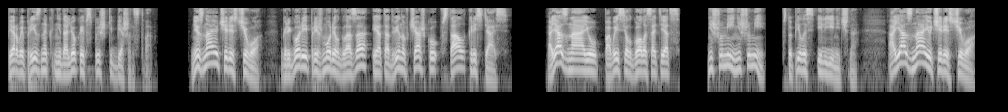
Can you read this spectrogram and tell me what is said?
Первый признак недалекой вспышки бешенства. «Не знаю, через чего». Григорий прижмурил глаза и, отодвинув чашку, встал, крестясь. «А я знаю», — повысил голос отец. «Не шуми, не шуми», — вступилась Ильинична. «А я знаю, через чего».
